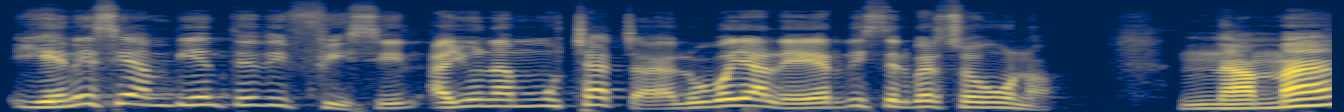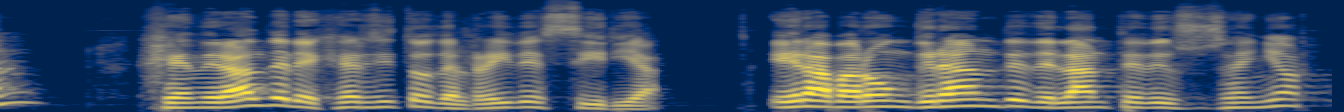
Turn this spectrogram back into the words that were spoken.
Y en ese ambiente difícil hay una muchacha, lo voy a leer, dice el verso 1. Namán, general del ejército del rey de Siria, era varón grande delante de su señor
